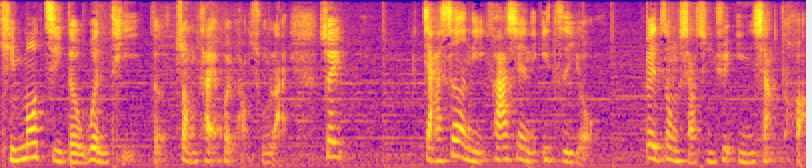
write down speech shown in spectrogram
emoji 的问题的状态会跑出来。所以假设你发现你一直有被这种小情绪影响的话，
